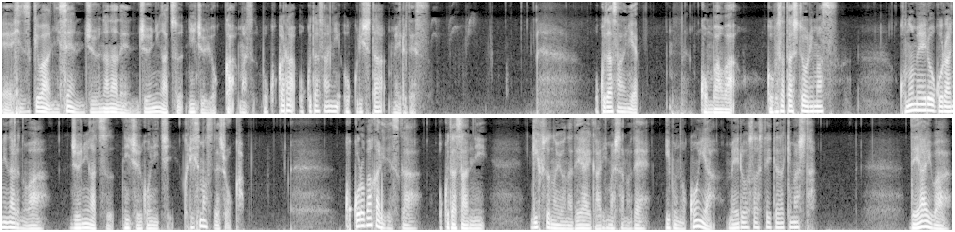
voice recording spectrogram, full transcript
えー、日付は2017年12月24日、まず僕から奥田さんにお送りしたメールです。奥田さんへ、こんばんは。ご無沙汰しております。このメールをご覧になるのは12月25日クリスマスでしょうか。心ばかりですが、奥田さんにギフトのような出会いがありましたので、イブの今夜メールをさせていただきました。出会いは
